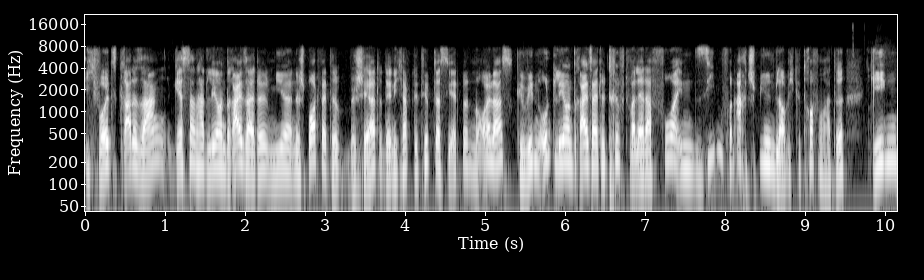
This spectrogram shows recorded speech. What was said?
Ich wollte es gerade sagen, gestern hat Leon Dreiseitel mir eine Sportwette beschert, denn ich habe getippt, dass die Edmonton Oilers gewinnen und Leon Dreiseitel trifft, weil er davor in sieben von acht Spielen, glaube ich, getroffen hatte gegen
